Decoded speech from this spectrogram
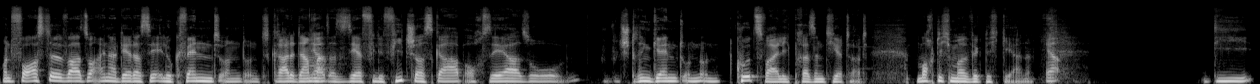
und Forstel war so einer, der das sehr eloquent und, und gerade damals, ja. als es sehr viele Features gab, auch sehr so stringent und, und kurzweilig präsentiert hat. Mochte ich mal wirklich gerne. Ja. Die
